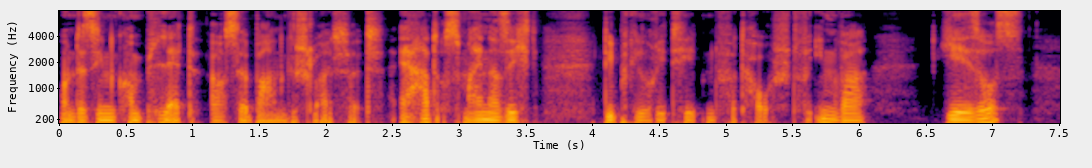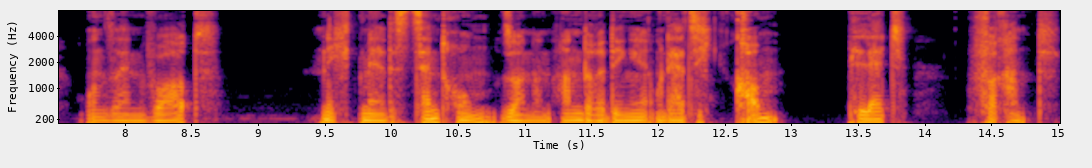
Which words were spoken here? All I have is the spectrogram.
und das ihn komplett aus der Bahn geschleudert. Er hat aus meiner Sicht die Prioritäten vertauscht. Für ihn war Jesus und sein Wort nicht mehr das Zentrum, sondern andere Dinge und er hat sich komplett verrannt.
